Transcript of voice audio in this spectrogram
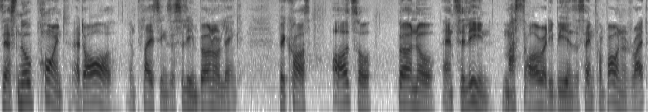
there's no point at all in placing the Zlín Brno link because also Brno and Zlín must already be in the same component, right?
